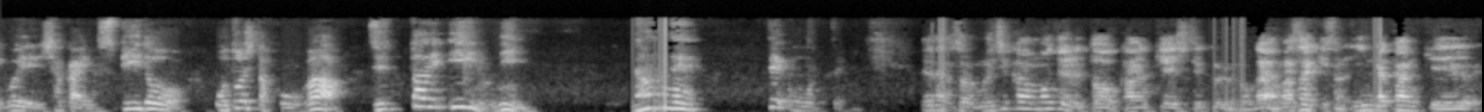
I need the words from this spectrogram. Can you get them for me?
に動いてる社会のスピードを落とした方が絶対いいのに、なんで？って思ってる。で、なんかその無時間モデルと関係してくるのが、まあ、さっきその因果関係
